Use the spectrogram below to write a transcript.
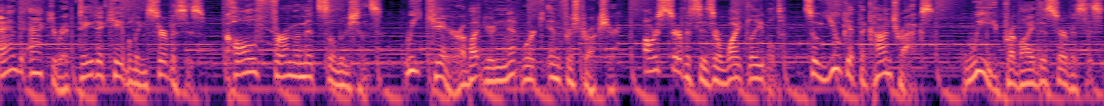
and accurate data cabling services, call Firmament Solutions. We care about your network infrastructure. Our services are white labeled, so you get the contracts. We provide the services.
